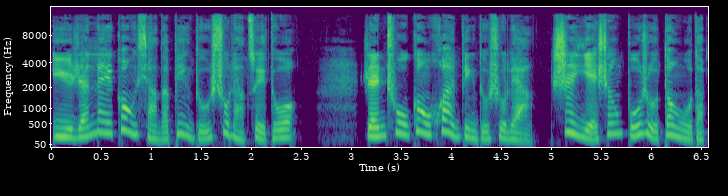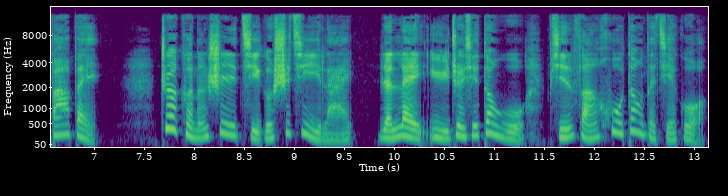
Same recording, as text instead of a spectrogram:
与人类共享的病毒数量最多。人畜共患病毒数量是野生哺乳动物的八倍，这可能是几个世纪以来人类与这些动物频繁互动的结果。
